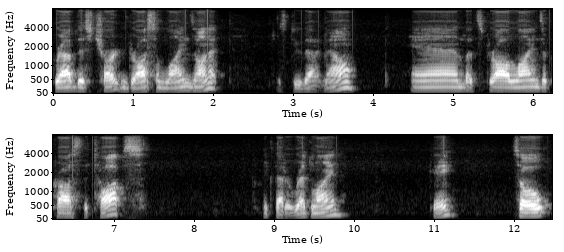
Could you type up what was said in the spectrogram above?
grab this chart and draw some lines on it. Just do that now. And let's draw lines across the tops. Make that a red line. Okay. So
